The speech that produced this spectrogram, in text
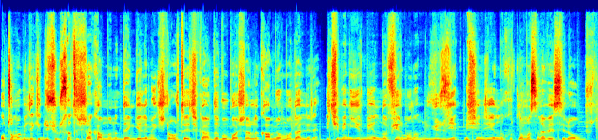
Otomobildeki düşük satış rakamlarını dengelemek için ortaya çıkardığı bu başarılı kamyon modelleri 2020 yılında firmanın 170. yılını kutlamasına vesile olmuştu.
